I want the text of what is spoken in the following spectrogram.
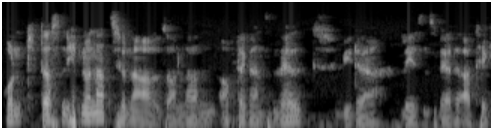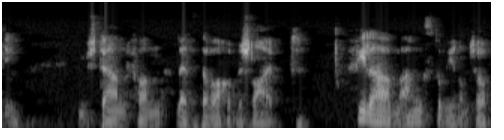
Und das nicht nur national, sondern auf der ganzen Welt, wie der lesenswerte Artikel im Stern von letzter Woche beschreibt. Viele haben Angst um ihren Job.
